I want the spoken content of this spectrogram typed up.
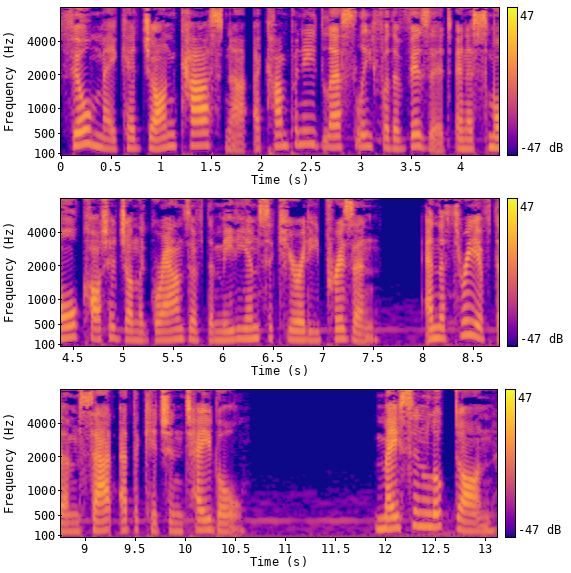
Filmmaker John Kastner accompanied Leslie for the visit in a small cottage on the grounds of the medium security prison, and the three of them sat at the kitchen table. Mason looked on,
